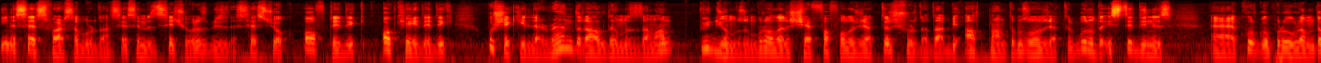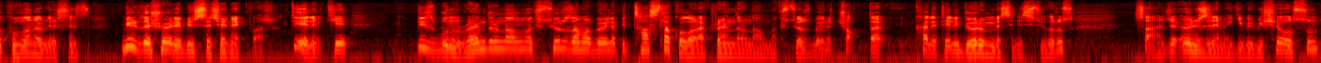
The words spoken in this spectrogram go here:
Yine ses varsa buradan sesimizi seçiyoruz. Bizde ses yok. Off dedik. OK dedik. Bu şekilde render aldığımız zaman videomuzun buraları şeffaf olacaktır. Şurada da bir alt mantımız olacaktır. Bunu da istediğiniz e, kurgu programında kullanabilirsiniz. Bir de şöyle bir seçenek var. Diyelim ki biz bunu render'ını almak istiyoruz ama böyle bir taslak olarak render'ını almak istiyoruz. Böyle çok da kaliteli görünmesini istiyoruz. Sadece ön izleme gibi bir şey olsun.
